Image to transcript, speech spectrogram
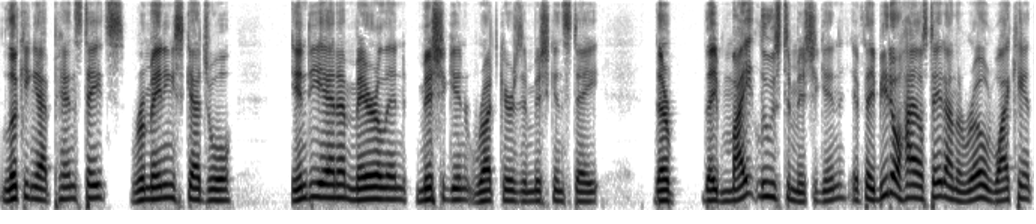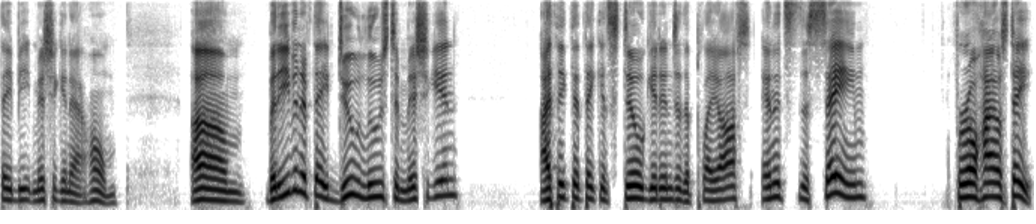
looking at Penn State's remaining schedule, Indiana, Maryland, Michigan, Rutgers, and Michigan State, they're they might lose to Michigan. If they beat Ohio State on the road, why can't they beat Michigan at home? Um, but even if they do lose to Michigan, I think that they could still get into the playoffs. And it's the same for Ohio State.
